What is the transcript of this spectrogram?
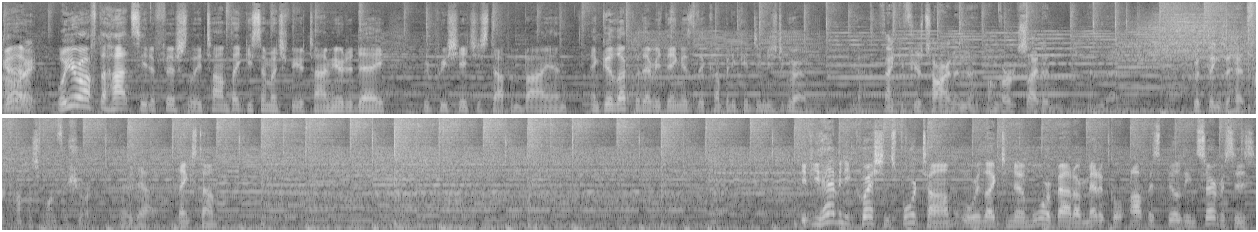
Good. right. Well, you're off the hot seat officially. Tom, thank you so much for your time here today. We appreciate you stopping by and, and good luck with everything as the company continues to grow. Yeah. Thank you for your time, and uh, I'm very excited. And uh, good things ahead for Compass One for sure. No doubt. Thanks, Tom. If you have any questions for Tom or would like to know more about our medical office building services,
